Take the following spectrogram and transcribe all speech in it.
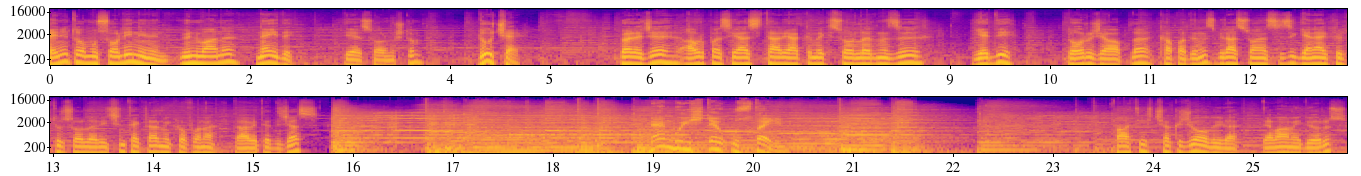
Benito Mussolini'nin ünvanı neydi diye sormuştum. Duce. Böylece Avrupa siyasi tarihi hakkındaki sorularınızı 7 doğru cevapla kapadınız. Biraz sonra sizi genel kültür soruları için tekrar mikrofona davet edeceğiz. Ben bu işte ustayım. Fatih Çakıcıoğlu'yla devam ediyoruz.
